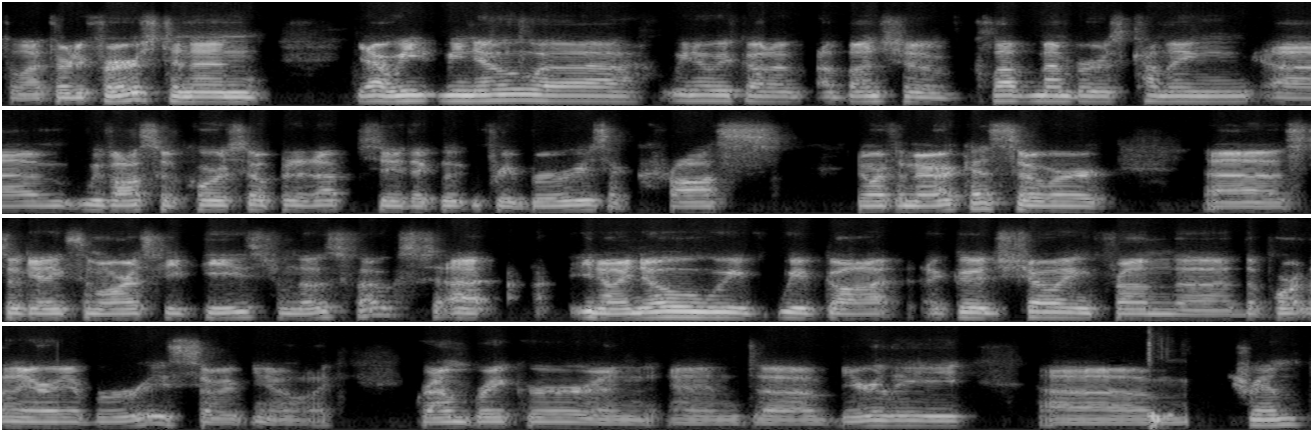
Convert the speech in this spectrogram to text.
July 31st, and then yeah, we we know uh, we know we've got a, a, bunch of club members coming. Um, we've also, of course, opened it up to the gluten-free breweries across North America. So we're uh, still getting some RSVPs from those folks. Uh, you know, I know we've we've got a good showing from the the Portland area breweries. So you know, like Groundbreaker and and uh, Bierly, um, Shrimp,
